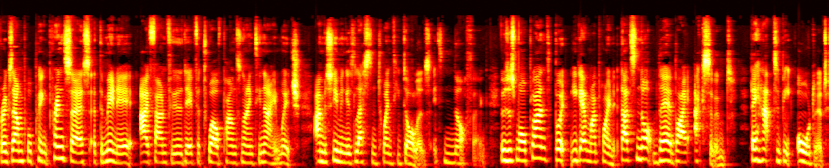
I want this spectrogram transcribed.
For example, Pink Princess at the minute I found for the other day for £12.99, which I'm assuming is less than $20. It's nothing. It was a small plant, but you get my point. That's not there by accident. They had to be ordered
